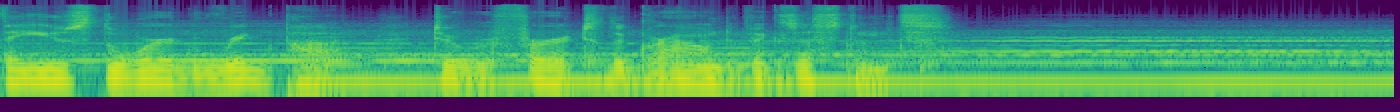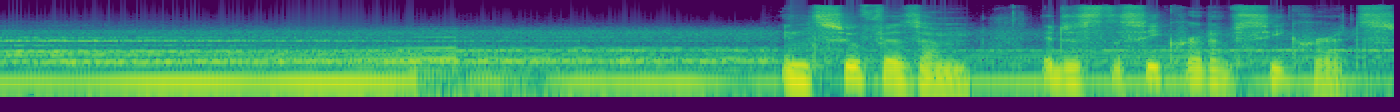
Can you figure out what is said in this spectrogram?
They use the word Rigpa to refer to the ground of existence. In Sufism, it is the secret of secrets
